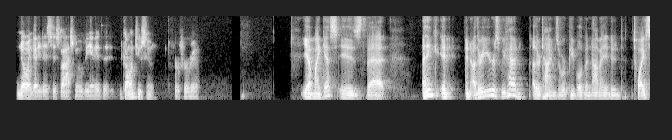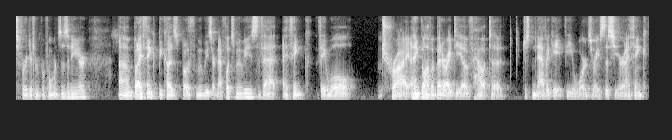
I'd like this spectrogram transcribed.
knowing that it is his last movie and it, it gone too soon for for real. Yeah, my guess is that I think in in other years we've had other times where people have been nominated twice for different performances in a year. Um, but I think because both movies are Netflix movies, that I think they will try. I think they'll have a better idea of how to just navigate the awards race this year. And I think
